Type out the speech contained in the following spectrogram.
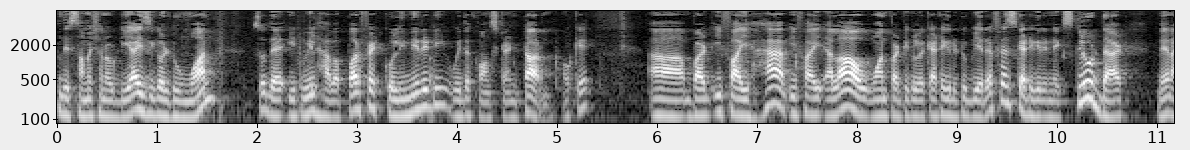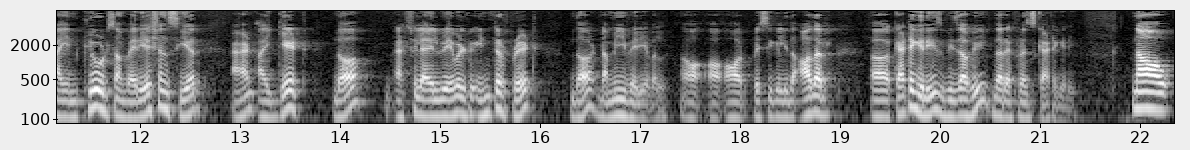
the summation of di is equal to 1, so that it will have a perfect collinearity with a constant term. Okay. Uh, but if I have if I allow one particular category to be a reference category and exclude that then I include some variations here and I get the actually I will be able to interpret the dummy variable or, or, or basically the other uh, categories vis-a-vis -vis the reference category. Now,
